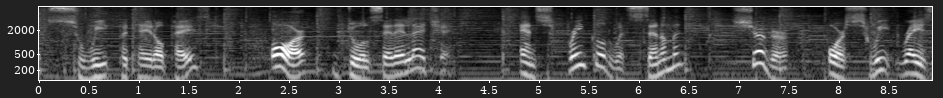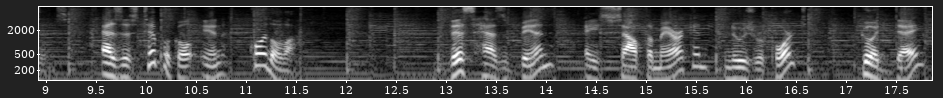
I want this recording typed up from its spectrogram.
sweet potato paste, or dulce de leche, and sprinkled with cinnamon, sugar, or sweet raisins, as is typical in Cordoba. This has been a South American News Report. Good day.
